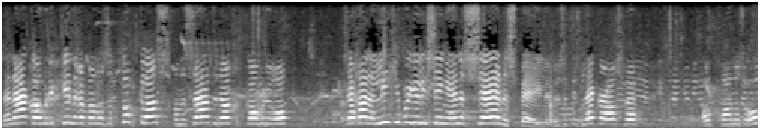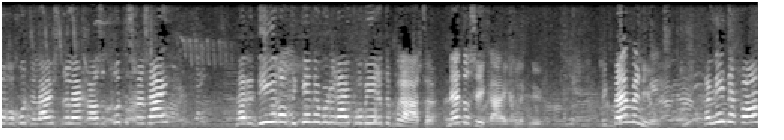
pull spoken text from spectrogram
Daarna komen de kinderen van onze topklas van de zaterdag komen erop. Zij gaan een liedje voor jullie zingen en een scène spelen. Dus het is lekker als we ook gewoon onze oren goed te luisteren leggen. Als het goed is gaan zij naar de dieren op de kinderboerderij proberen te praten. Net als ik eigenlijk nu. Ik ben benieuwd. Geniet ervan.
